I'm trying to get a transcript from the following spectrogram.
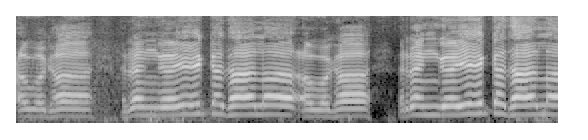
अवघा रंग एक झाला अवघा रंग एक झाला.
